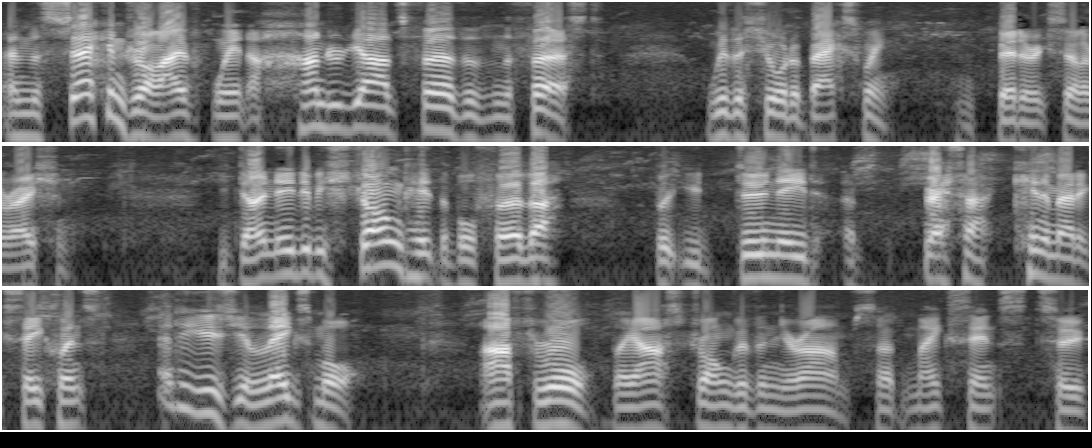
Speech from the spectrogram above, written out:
and the second drive went 100 yards further than the first with a shorter backswing and better acceleration. You don't need to be strong to hit the ball further, but you do need a better kinematic sequence and to use your legs more after all, they are stronger than your arms, so it makes sense to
